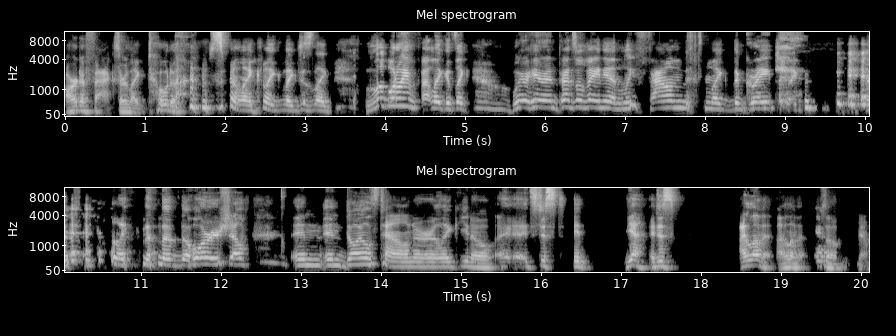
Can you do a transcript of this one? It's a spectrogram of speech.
artifacts or like totems like like like just like look what we like it's like we're here in pennsylvania and we found like the great like like the, the, the horror shelf in in doylestown or like you know it's just it yeah it just i love it i love it Yeah. so yeah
